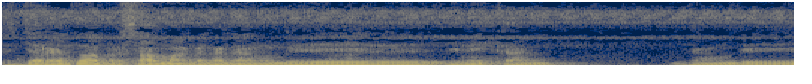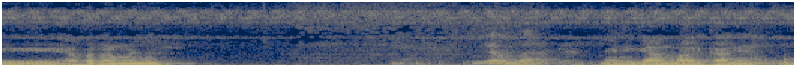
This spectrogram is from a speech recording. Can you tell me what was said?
sejarah itu hampir sama dengan yang di ini kan yang di apa namanya Gambarkan. yang digambarkan itu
